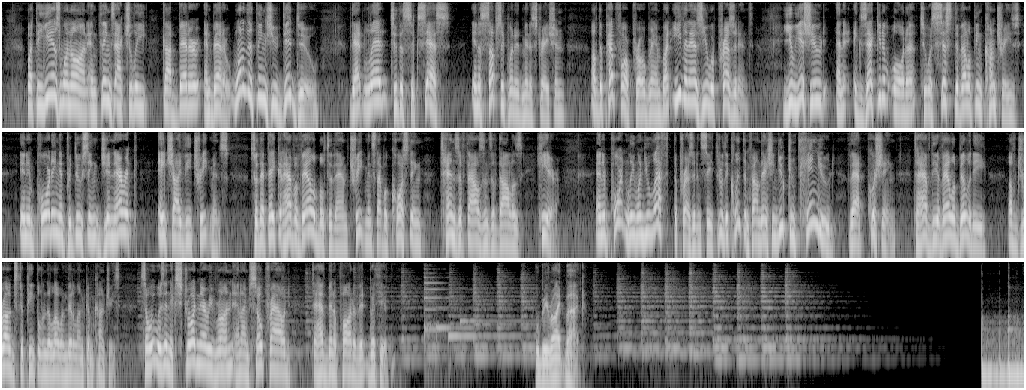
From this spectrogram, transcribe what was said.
But the years went on and things actually got better and better. One of the things you did do that led to the success in a subsequent administration of the PEPFAR program, but even as you were president, you issued an executive order to assist developing countries in importing and producing generic HIV treatments so that they could have available to them treatments that were costing tens of thousands of dollars here. And importantly, when you left the presidency through the Clinton Foundation, you continued that pushing to have the availability of drugs to people in the low and middle income countries. So it was an extraordinary run, and I'm so proud to have been a part of it with you. We'll be right back.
